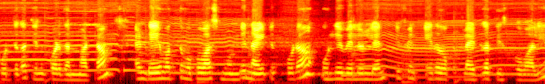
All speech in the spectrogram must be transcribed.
పూర్తిగా తినకూడదు అనమాట అండ్ డే మొత్తం ఉపవాసం ఉండి నైట్ కూడా ఉల్లి వెల్లుల్లి అని టిఫిన్ ఏదో ఒక లైట్ తీసుకోవాలి.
